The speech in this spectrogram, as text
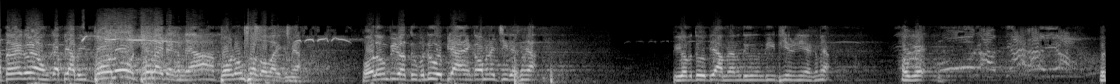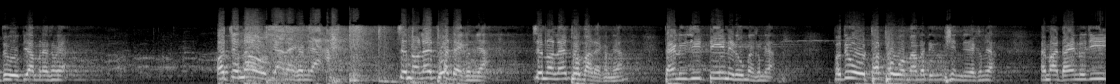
အသေးကွဲအောင်ကပ်ပြပြီးဘောလုံးကိုထုတ်လိုက်တယ်ခင်ဗျဘောလုံးထွက်သွားပါပြီခင်ဗျဘောလုံးပြီးတော့သူဘလူးကိုပြရင်ကောင်းမလဲကြည့်တယ်ခင်ဗျပြီးတော့ဘသူကိုပြမလဲမသိဘူးဒီဖြစ်နေတယ်ခင်ဗျဟုတ်ကဲ့ဘသူကိုပြမလဲခင်ဗျအော်ကျွန်တော်ကိုပြတယ်ခင်ဗျကျွန်တော်လည်းထွက်တယ်ခင်ဗျကျွန်တော်လည်းထွက်ပါတယ်ခင်ဗျတိုင်လူကြီးတင်းနေတော့မယ်ခင်ဗျဘ သူကိုထပ်ထုတ်ရမှမသိဘူးဖြစ်နေတယ်ခင်ဗျအဲ့မှာတိုင်လူကြီး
